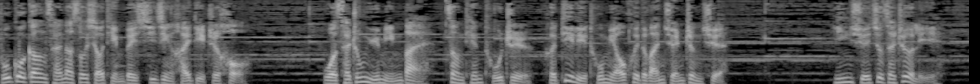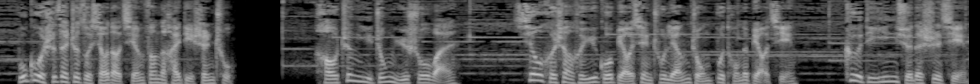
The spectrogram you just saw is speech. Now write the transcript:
不过刚才那艘小艇被吸进海底之后。我才终于明白，藏天图志和地理图描绘的完全正确，阴穴就在这里，不过是在这座小岛前方的海底深处。郝正义终于说完，萧和尚和雨果表现出两种不同的表情。各地阴穴的事情，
